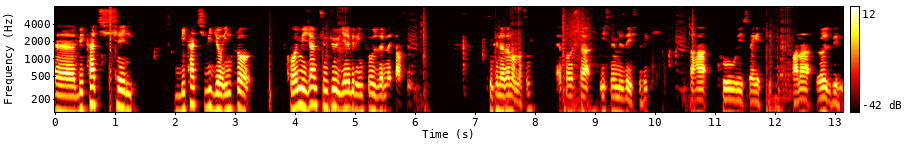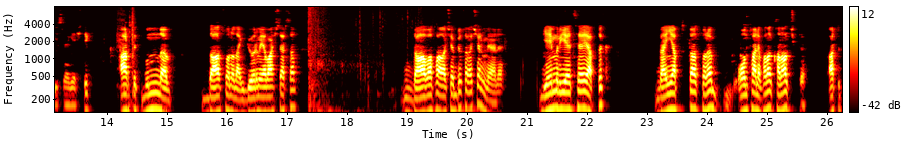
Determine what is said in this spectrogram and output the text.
eee, birkaç şey birkaç video intro koymayacağım çünkü yeni bir intro üzerinde çalışıyorum. Çünkü neden olmasın? E sonuçta ismimizi değiştirdik. Daha cool bir isme geçtik. Bana öz bir isme geçtik. Artık bunu da daha sonradan görmeye başlarsam dava falan açabiliyorsam açarım yani. Gamer YT yaptık. Ben yaptıktan sonra 10 tane falan kanal çıktı. Artık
